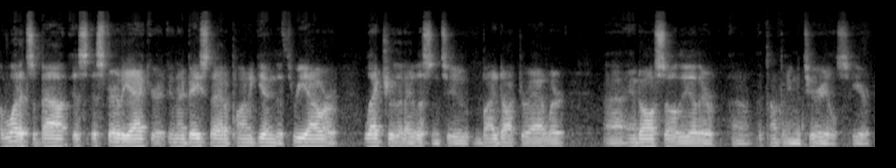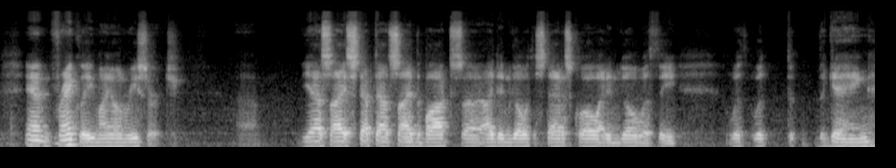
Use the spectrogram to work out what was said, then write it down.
of what it's about is, is fairly accurate, and I base that upon, again, the three hour lecture that I listened to by Dr. Adler uh, and also the other uh, accompanying materials here. And frankly, my own research. Yes, I stepped outside the box. Uh, I didn't go with the status quo. I didn't go with the with with the, the gang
